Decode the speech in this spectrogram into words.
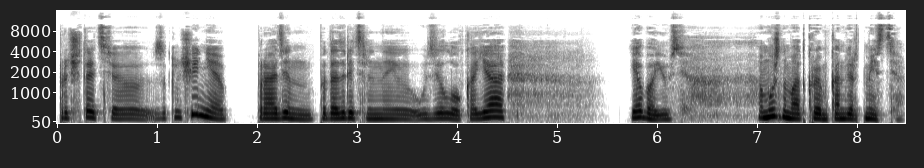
прочитать э, заключение про один подозрительный узелок, а я... Я боюсь. А можно мы откроем конверт вместе?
